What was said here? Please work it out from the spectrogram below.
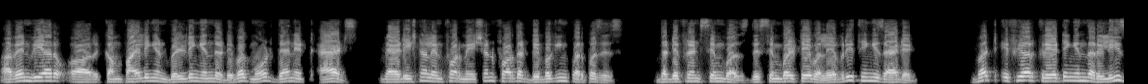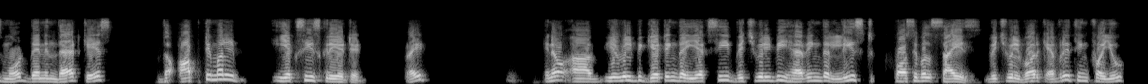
uh, when we are uh, compiling and building in the debug mode, then it adds the additional information for the debugging purposes, the different symbols, the symbol table, everything is added. But if you are creating in the release mode, then in that case, the optimal exe is created, right? You know, uh, you will be getting the exe which will be having the least possible size, which will work everything for you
